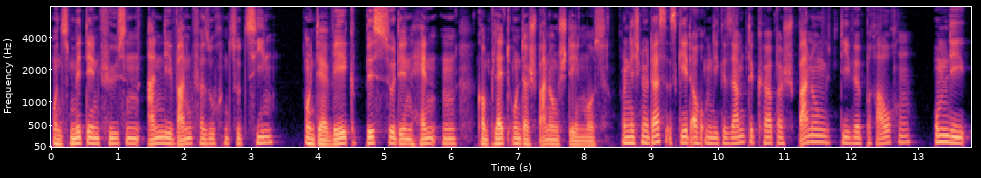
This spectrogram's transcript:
uns mit den Füßen an die Wand versuchen zu ziehen und der Weg bis zu den Händen komplett unter Spannung stehen muss. Und nicht nur das, es geht auch um die gesamte Körperspannung, die wir brauchen, um die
